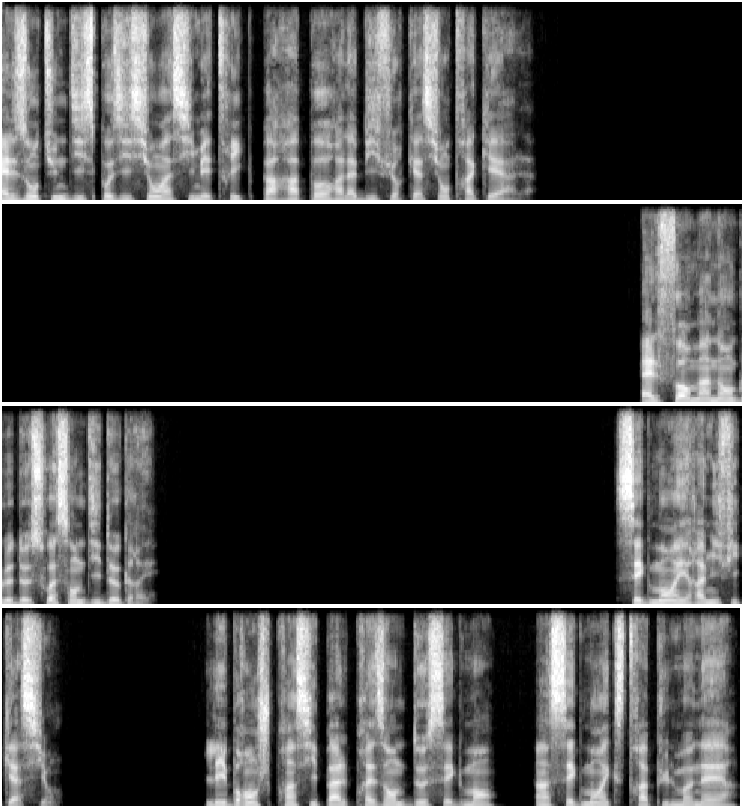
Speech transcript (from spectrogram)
Elles ont une disposition asymétrique par rapport à la bifurcation trachéale. Elles forment un angle de 70 degrés. Segments et ramifications. Les branches principales présentent deux segments, un segment extrapulmonaire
